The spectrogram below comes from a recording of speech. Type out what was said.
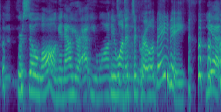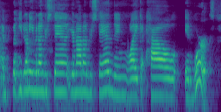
for so long, and now you're at you want you want it to grow a baby. yeah, but you don't even understand. You're not understanding like how it works.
